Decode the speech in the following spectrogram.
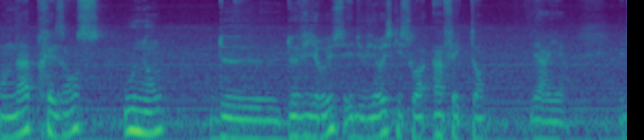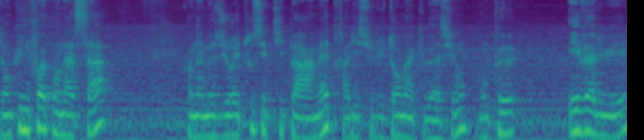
on a présence ou non de, virus et du virus qui soit infectant derrière. Et donc une fois qu'on a ça, qu'on a mesuré tous ces petits paramètres à l'issue du temps d'incubation, on peut évaluer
